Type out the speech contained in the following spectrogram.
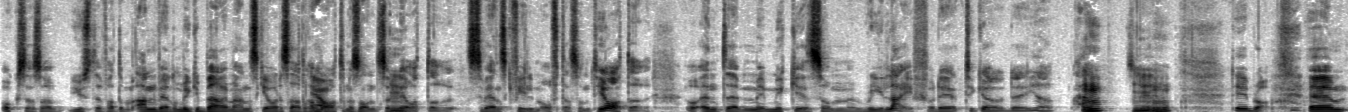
också så just det för att de använder mycket Bergman, skådisar, Dramaten och sånt så mm. låter svensk film ofta som teater och inte mycket som real life och det tycker jag det gör här. Mm. Det, mm. det, är bra. Um,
